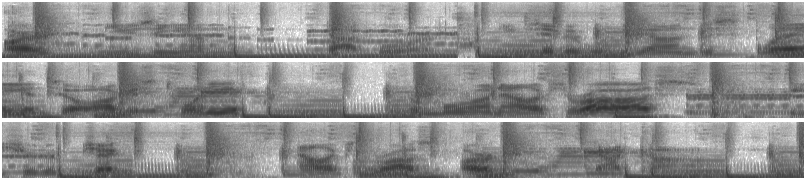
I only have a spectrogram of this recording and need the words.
artmuseum.org. The exhibit will be on display until August 20th. For more on Alex Ross, be sure to check alexrossart.com.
